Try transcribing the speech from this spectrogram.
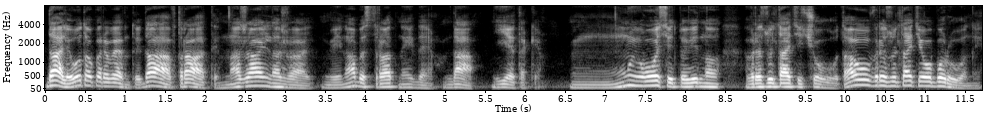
Далі, ото перевернутий. Да, втрати. На жаль, на жаль, війна без втрат не йде. Да, є таке. Ну і ось, відповідно, в результаті чого? Та в результаті оборони.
